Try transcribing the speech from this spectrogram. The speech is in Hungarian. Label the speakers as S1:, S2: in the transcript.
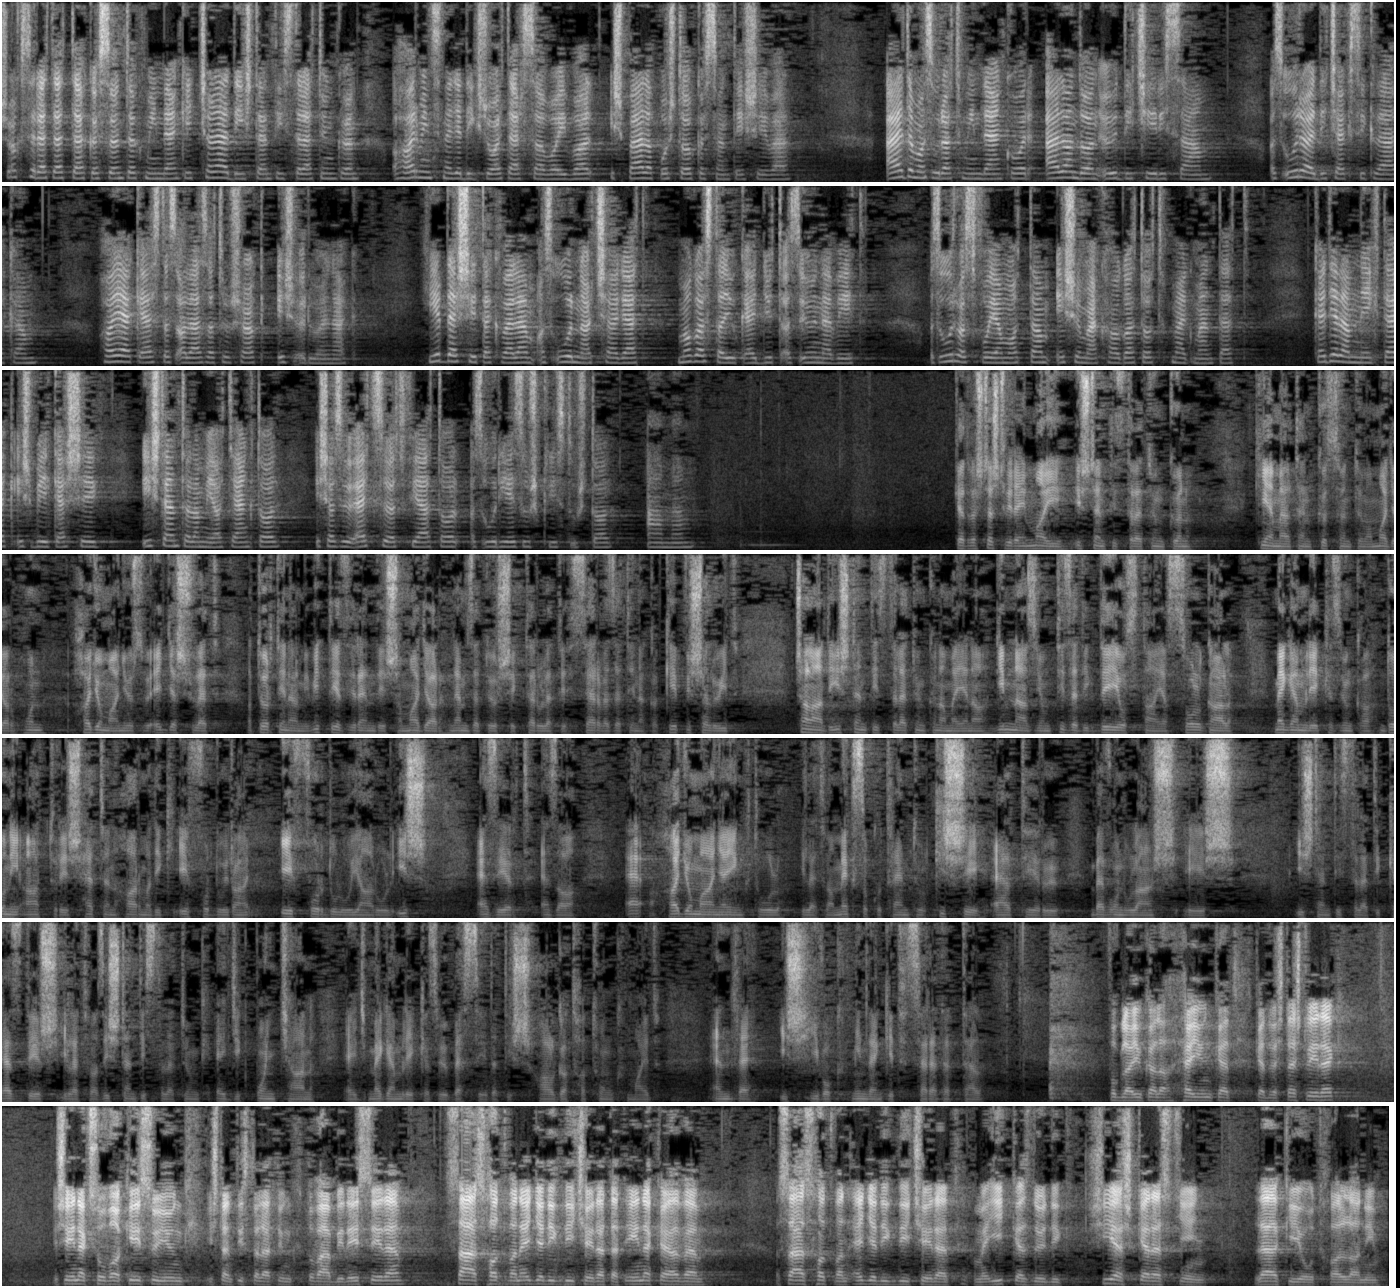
S1: Sok szeretettel köszöntök mindenkit családi Isten tiszteletünkön, a 34. Zsoltár szavaival és Pálapostól köszöntésével. Áldom az Urat mindenkor, állandóan őt dicséri szám. Az Úrral dicsekszik lelkem. Hallják ezt az alázatosak, és örülnek. Hirdessétek velem az Úr nagyságát, magasztaljuk együtt az ő nevét. Az Úrhoz folyamodtam, és ő meghallgatott, megmentett. Kegyelem néktek és békesség Istentől, a mi atyánktól, és az ő egyszülött fiától, az Úr Jézus Krisztustól. Ámen.
S2: Kedves testvéreim, mai Isten tiszteletünkön kiemelten köszöntöm a Magyar Hon Hagyományőrző Egyesület, a Történelmi Vitézi Rend és a Magyar Nemzetőrség területi szervezetének a képviselőit, családi istentiszteletünkön, amelyen a gimnázium 10. D-osztálya szolgál, megemlékezünk a Doni áttörés 73. évfordulójáról is, ezért ez a e, hagyományainktól, illetve a megszokott rendtől kissé eltérő bevonulás és istentiszteleti kezdés, illetve az istentiszteletünk egyik pontján egy megemlékező beszédet is hallgathatunk, majd endre is hívok mindenkit szeretettel.
S3: Foglaljuk el a helyünket, kedves testvérek, és énekszóval készüljünk Isten tiszteletünk további részére. 161. dicséretet énekelve, a 161. dicséret, amely így kezdődik, Sies keresztény, lelki jót hallani.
